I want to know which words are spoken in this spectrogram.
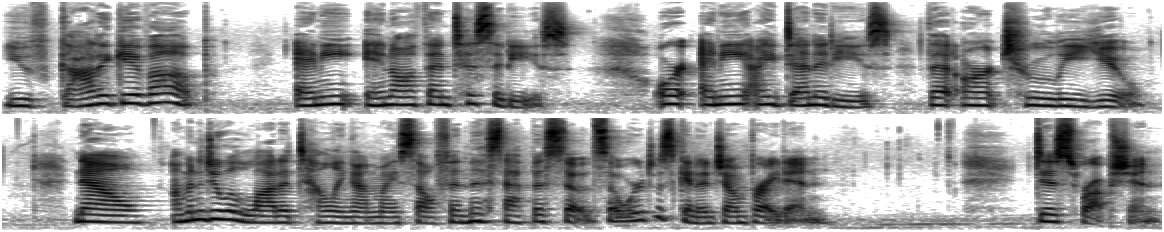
you've got to give up any inauthenticities or any identities that aren't truly you. Now, I'm going to do a lot of telling on myself in this episode, so we're just going to jump right in. Disruption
